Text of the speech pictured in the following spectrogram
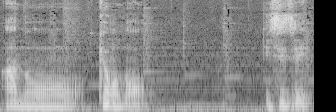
あの今日の1時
